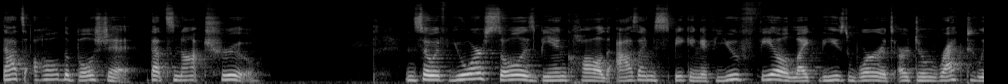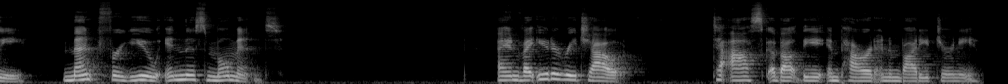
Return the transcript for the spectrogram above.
That's all the bullshit. That's not true. And so, if your soul is being called as I'm speaking, if you feel like these words are directly meant for you in this moment, I invite you to reach out to ask about the empowered and embodied journey.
